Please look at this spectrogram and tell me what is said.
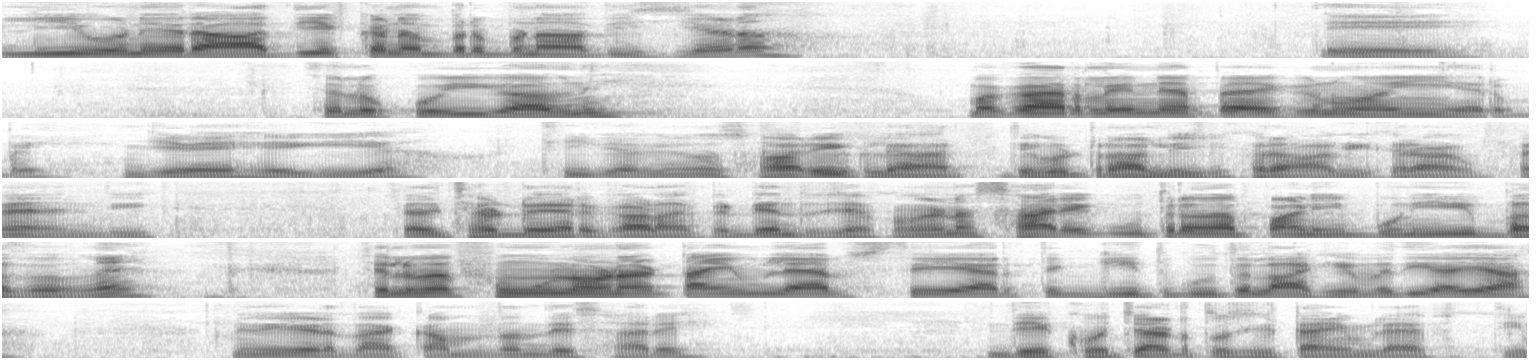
ਲੀਓ ਨੇ ਰਾਤ ਹੀ ਇੱਕ ਨੰਬਰ ਬਣਾਤੀ ਸੀ, ਹਨਾ? ਤੇ ਚਲੋ ਕੋਈ ਗੱਲ ਨਹੀਂ। ਮੈਂ ਕਰ ਲੈਣਾ ਪੈਕ ਨੂੰ ਆਈ ਯਾਰ ਬਈ, ਜਿਵੇਂ ਹੈਗੀ ਆ। ਠੀਕ ਆ ਕਿ ਉਹ ਸਾਰੀ ਖਿਲਾਰ ਦੇਖੋ ਟਰਾਲੀ 'ਚ ਖਰਾਕ ਹੀ ਖਰਾਕ ਭੈਣ ਦੀ। ਚਲ ਛੱਡੋ ਯਾਰ ਗਾਲਾਂ ਕੱਢਿਆ ਤੁਸੀਂ ਆਪਾਂ, ਹਨਾ? ਸਾਰੇ ਕੂਤਰਾਂ ਦਾ ਪਾਣੀ ਪੂਣੀ ਵੀ ਬਦਲਣਾ ਚਲੋ ਮੈਂ ਫੋਨ ਲਾਉਣਾ ਟਾਈਮ ਲੈਪਸ ਤੇ ਯਾਰ ਤੇ ਗੀਤ ਗੂਤ ਲਾ ਕੇ ਵਧੀਆ ਜਾ ਨਵੇੜਦਾ ਕੰਮ ਧੰਦੇ ਸਾਰੇ। ਦੇਖੋ ਝੱਟ ਤੁਸੀਂ ਟਾਈਮ ਲੈਪਸ ਦੀ।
